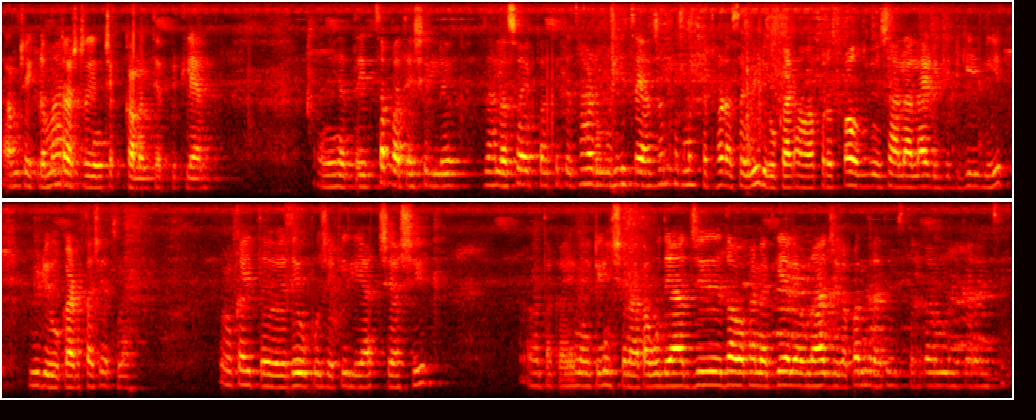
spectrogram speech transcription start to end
आमच्या इकडं महाराष्ट्रीयन चक्का म्हणतात पिठल्याला आणि आता एक चपात्या शिल्लक झाला स्वयंपाक इथं झाडून घ्यायचं आहे अजून. पण म्हटलं थोडासा व्हिडिओ काढावा परत पाऊस बिऊस आला लाइट गिट गेली व्हिडिओ काढताच येत नाही. काही तर देवपूजा केली आजची अशी. आता काही नाही टेन्शन. आता उद्या आजी दवाखान्यात गेल्यावर आजीला पंधरा दिवस तर काम नाही करायचं.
